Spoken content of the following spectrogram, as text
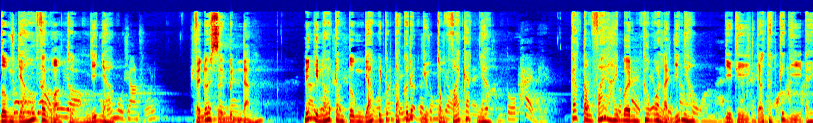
Tôn giáo phải hòa thuận với nhau. Phải đối xử bình đẳng. Nếu như nói trong tôn giáo của chúng ta có rất nhiều tông phái khác nhau, Các tông phái hai bên không qua lại với nhau, Vậy thì trở thành cái gì đây?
